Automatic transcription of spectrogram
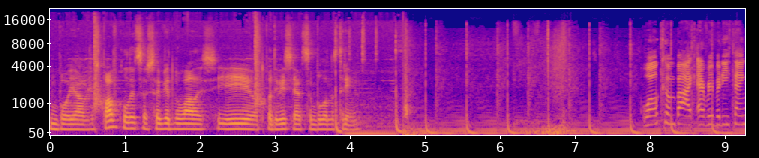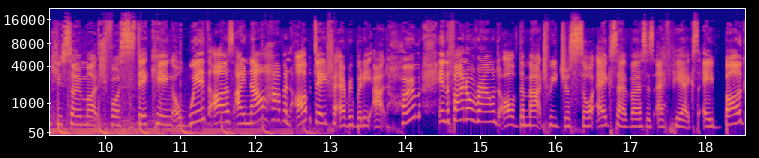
бо я вже спав, коли це все відбувалось. І от подивіться, як це було на стрімі. Welcome back, everybody. Thank you so much for sticking with us. I now have an update for everybody at home. In the final round of the match, we just saw Eggset versus FPX. A bug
